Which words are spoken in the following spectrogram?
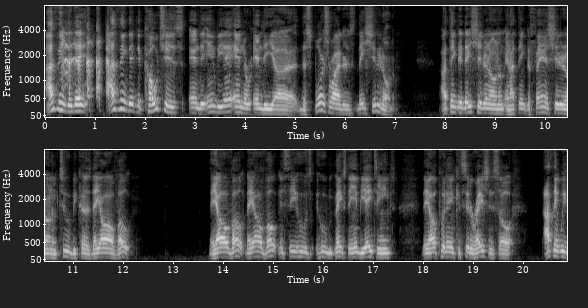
I think that they, I think that the coaches and the NBA and the and the uh, the sports writers they shitted on him. I think that they shitted on him, and I think the fans shitted on him too because they all vote. They all vote. They all vote and see who's who makes the NBA teams. They all put in consideration. So I think we,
